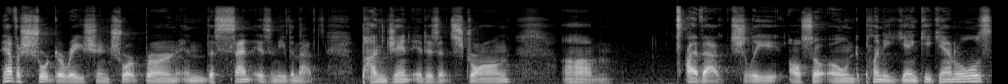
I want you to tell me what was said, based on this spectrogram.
they have a short duration, short burn, and the scent isn't even that pungent. It isn't strong. Um, I've actually also owned plenty Yankee candles,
